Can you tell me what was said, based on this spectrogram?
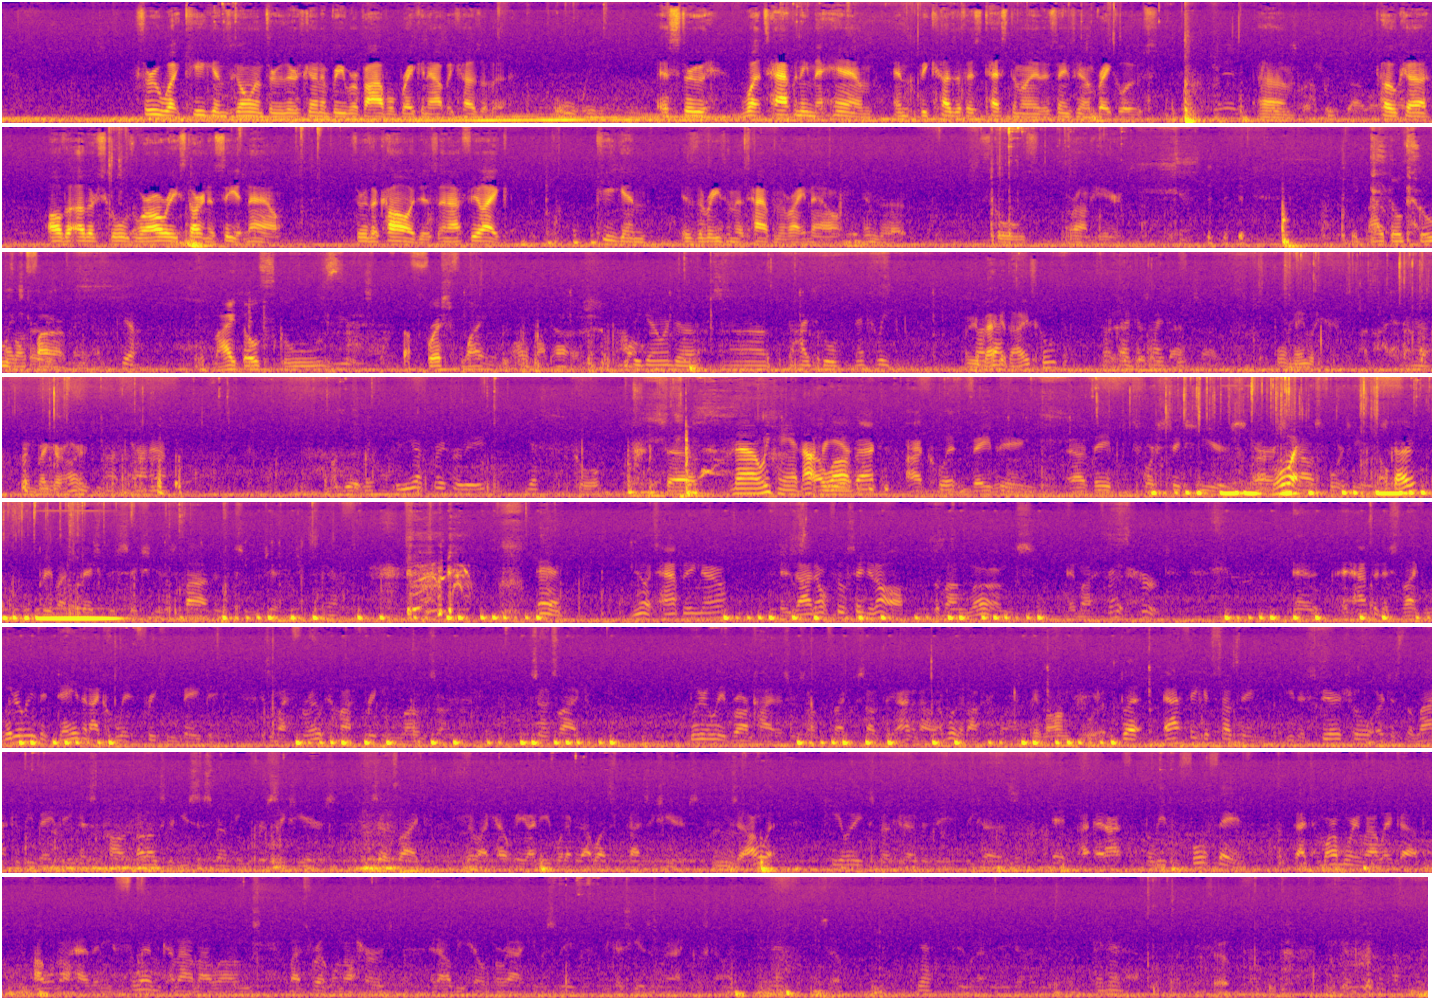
through what Keegan's going through, there's going to be revival breaking out because of it. It's through what's happening to him, and because of his testimony, there's things going to break loose. Um, Poca, all the other schools, we're already starting to see it now through the colleges, and I feel like Keegan is the reason that's happening right now in the schools around here. Ignite those schools on fire, man. Yeah. Ignite those schools. A fresh flame. Oh my gosh. I'll be going to uh, the high school next week. Are you back at the high school? Start back at high school. Poor Maylee. Would break her heart. I know. Can you guys pray for me? Yes. Cool. So, No, we can't. Not a for while you. back, I quit vaping. I vaped for six years. Uh, boy. I was 14. Okay. Pretty much basically six years. Five and some change. and, you know what's happening now? Is I don't feel sick at all, but my lungs and my throat hurt. And it happened, it's like literally the day that I quit freaking vaping. Is when my throat and my freaking lungs are hurting. So it's like literally bronchitis or something. Like something. I don't know. I'm with a doctor a while. They long for it. But I think it's something either spiritual or just the lack of me vaping that's caused. My lungs have been used to smoking for six years. So it's like, they're like, help me, I need whatever that was for the past six years. Mm. So I want healing spoken over me because, and I, and I believe in full faith that tomorrow morning when I wake up, I will not have any phlegm come out of my lungs, my throat will not hurt, and I'll be healed miraculously because He is a miraculous God. So, Yeah. do whatever you gotta do. Amen. So,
